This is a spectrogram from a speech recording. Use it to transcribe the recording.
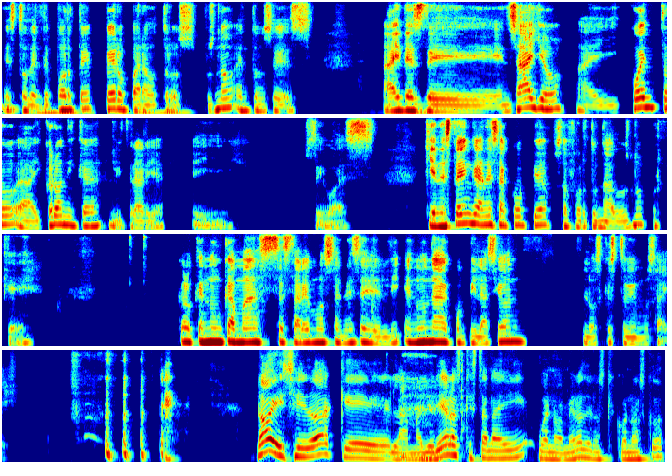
esto del deporte, pero para otros, pues no. Entonces, hay desde ensayo, hay cuento, hay crónica literaria y, pues digo, es, quienes tengan esa copia, pues afortunados, ¿no? Porque creo que nunca más estaremos en, ese, en una compilación los que estuvimos ahí. No, y sin duda que la mayoría de los que están ahí, bueno, al menos de los que conozco,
